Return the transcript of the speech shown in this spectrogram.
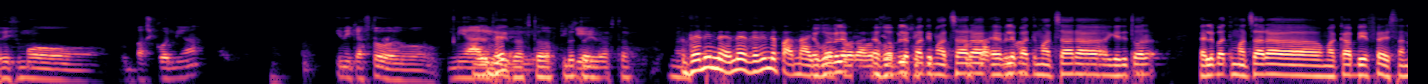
ρυθμό Μπασκόνια. Είναι και αυτό ε, μια άλλη Δεν το είδα αυτό. οπτική. Δεν το είδα αυτό. Ναι. Δεν είναι, ναι, δεν είναι πανάκι. Εγώ, έβλεπα, εγώ έβλεπα τη ματσάρα, έβλεπα τη ματσάρα γιατί τώρα έβλεπα τη ματσάρα Μακάμπι Εφές, ήταν,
